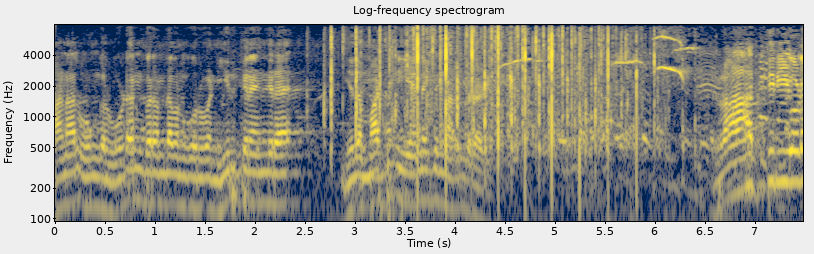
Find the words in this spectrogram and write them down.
ஆனால் உங்கள் உடன் பிறந்தவன் ஒருவன் இருக்கிறேங்கிற இதை மட்டும் நீ என்னைக்கு மறந்துடாது. ராத்திரியோட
